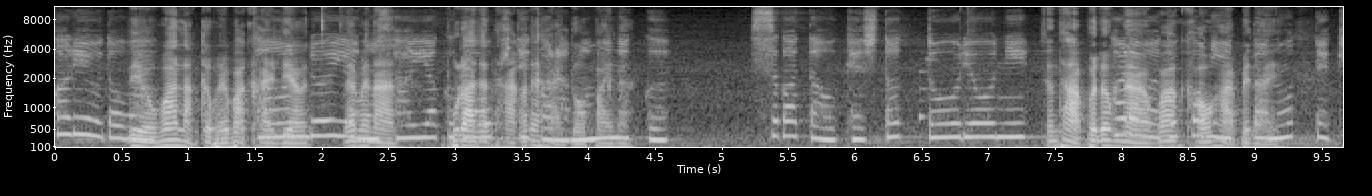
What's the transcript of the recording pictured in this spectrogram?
狩人 เดียว は ว่าหลังเกิดภัยพิบัติใครเดียว カウンルイ ได้ ヤ ไม่ の นาน 最悪 ผู้ราช が จัน 起 ทา き ก็ て ได้ か หาย ら ตัว 間 ไป もな นะ く 姿を消した同僚に ฉันถามเพื่อนร่วม 彼 งาน は ว่า ど เขา こに หา 行 ย っ ไปไหน たのって聞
